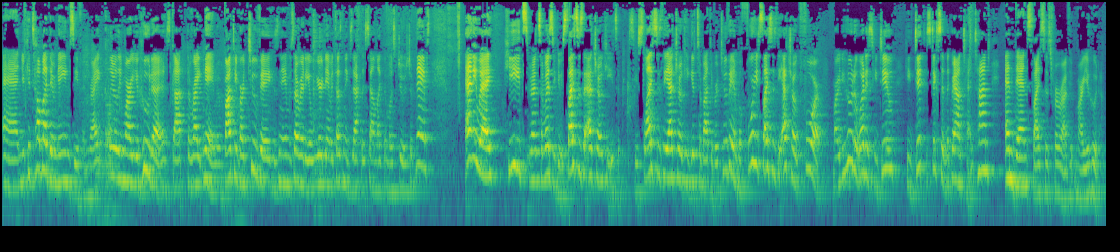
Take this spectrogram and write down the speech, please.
And you can tell by their names, even, right? Clearly, Mar Yehuda has got the right name. And Bati Bartuve, his name is already a weird name. It doesn't exactly sound like the most Jewish of names. Anyway, he eats, right, so what does he do? He slices the etrog, he eats a piece. He slices the etrog, he gives to Bati Bartuve, and before he slices the etrog for Mar Yehuda, what does he do? He did, sticks it in the ground ten times, and then slices for Mar Yehuda.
